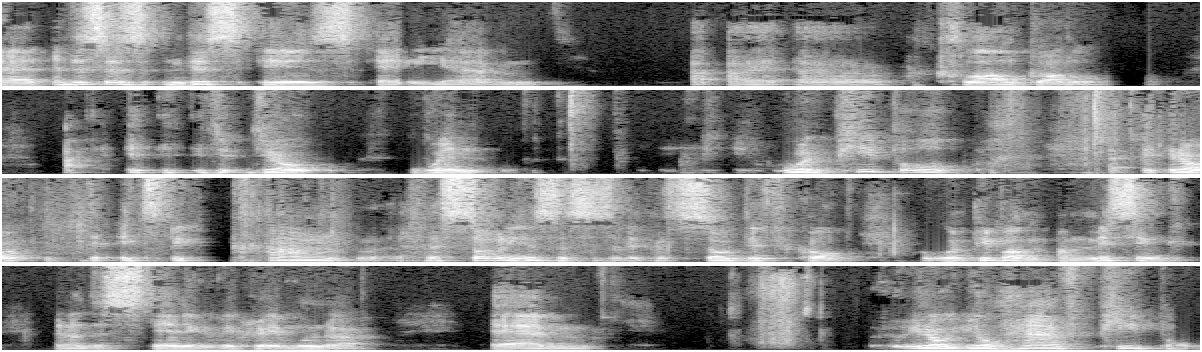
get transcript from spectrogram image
Uh, and this is and this is a um, a, a, a klal gadol. You know when when people you know it's become there's so many instances of it it's so difficult when people are, are missing an understanding of Ikra Emuna um, you know, you'll have people,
